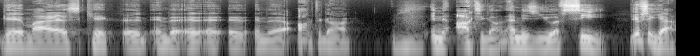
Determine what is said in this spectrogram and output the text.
get my ass kicked in, in the in, in the octagon. In the octagon, that means UFC. UFC, yeah.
